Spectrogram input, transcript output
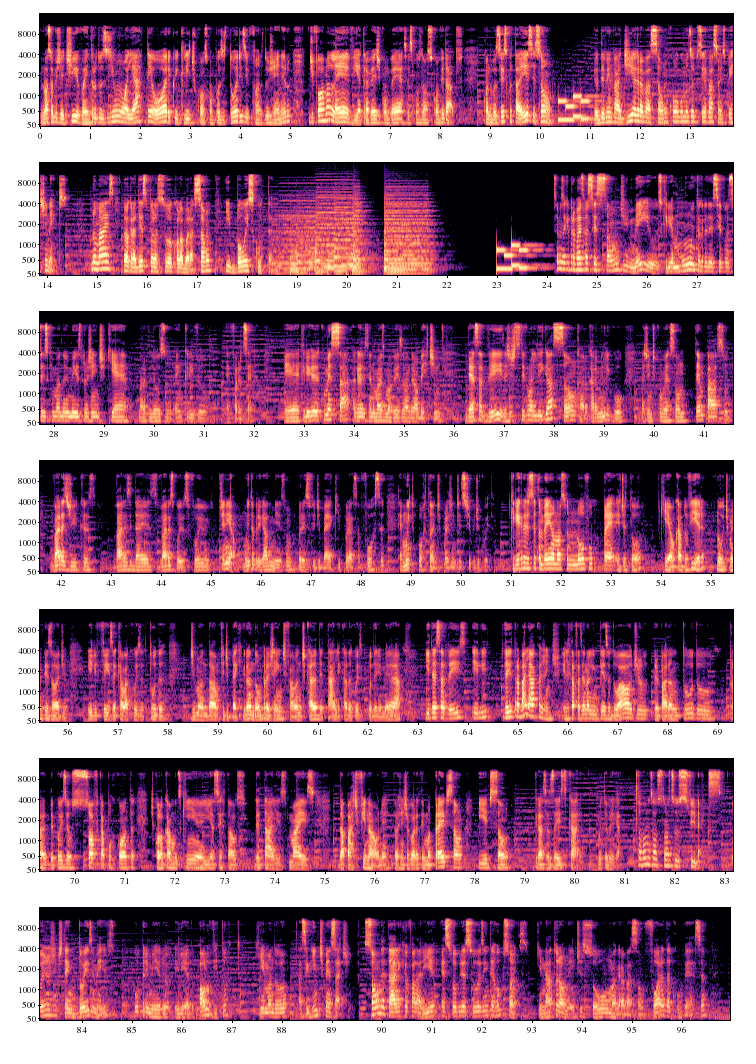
Nosso objetivo é introduzir um olhar teórico e crítico aos compositores e fãs do gênero de forma leve, através de conversas com os nossos convidados. Quando você escutar esse som, eu devo invadir a gravação com algumas observações pertinentes. No mais, eu agradeço pela sua colaboração e boa escuta. Estamos aqui para mais uma sessão de e-mails. Queria muito agradecer vocês que mandam e-mails pra gente, que é maravilhoso, é incrível, é fora de série. É, queria começar agradecendo mais uma vez ao André Albertin. Dessa vez a gente teve uma ligação, cara. O cara me ligou, a gente conversou um tempasso, várias dicas, várias ideias, várias coisas. Foi genial. Muito obrigado mesmo por esse feedback, por essa força. É muito importante pra gente esse tipo de coisa. Queria agradecer também ao nosso novo pré-editor, que é o Cadu Vieira. No último episódio, ele fez aquela coisa toda de mandar um feedback grandão pra gente, falando de cada detalhe, cada coisa que poderia melhorar. E dessa vez ele veio trabalhar com a gente. Ele tá fazendo a limpeza do áudio, preparando tudo, para depois eu só ficar por conta de colocar a musiquinha e acertar os detalhes mais da parte final, né? Então a gente agora tem uma pré-edição e edição graças a esse cara. Muito obrigado. Então vamos aos nossos feedbacks. Hoje a gente tem dois e-mails. O primeiro ele é do Paulo Vitor, que mandou a seguinte mensagem: Só um detalhe que eu falaria é sobre as suas interrupções, que naturalmente soam uma gravação fora da conversa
